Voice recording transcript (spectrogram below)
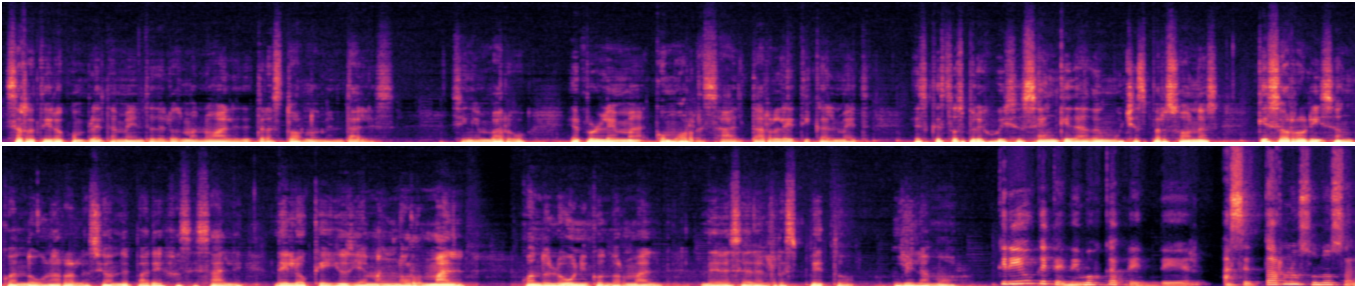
se retiró completamente de los manuales de trastornos mentales. Sin embargo, el problema, como resalta Arleti Calmet, es que estos prejuicios se han quedado en muchas personas que se horrorizan cuando una relación de pareja se sale de lo que ellos llaman normal, cuando lo único normal debe ser el respeto y el amor. Creo que tenemos que aprender a aceptarnos unos a,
